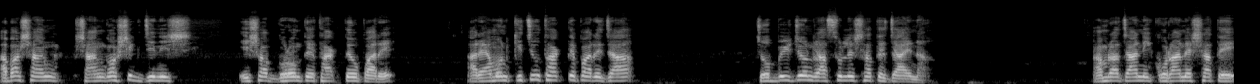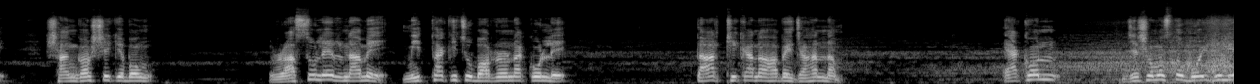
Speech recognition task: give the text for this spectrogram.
আবার সাং- সাংঘর্ষিক জিনিস এসব গ্রন্থে থাকতেও পারে, আর এমন কিছু থাকতে পারে যা চব্বিশ জন রাসুলের সাথে যায় না। আমরা জানি কোরআনের সাথে সাংঘর্ষিক এবং রাসুলের নামে মিথ্যা কিছু বর্ণনা করলে তার ঠিকানা হবে জাহান্নাম। এখন যে সমস্ত বইগুলি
